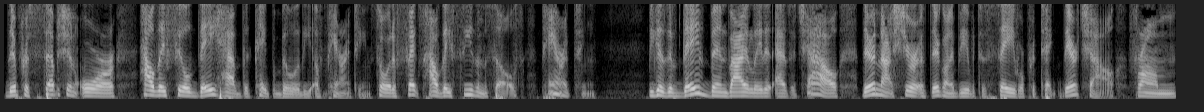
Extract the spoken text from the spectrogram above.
their perception or how they feel they have the capability of parenting. So it affects how they see themselves parenting. Because if they've been violated as a child, they're not sure if they're going to be able to save or protect their child from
